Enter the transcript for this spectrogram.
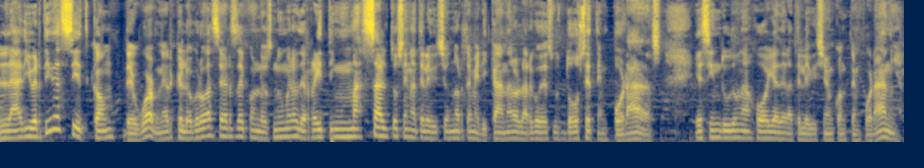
La divertida sitcom de Warner que logró hacerse con los números de rating más altos en la televisión norteamericana a lo largo de sus 12 temporadas. Es sin duda una joya de la televisión contemporánea.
